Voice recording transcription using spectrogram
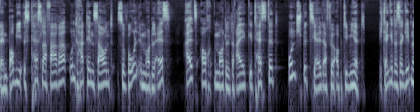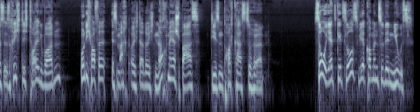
Denn Bobby ist Tesla-Fahrer und hat den Sound sowohl im Model S als auch im Model 3 getestet und speziell dafür optimiert. Ich denke, das Ergebnis ist richtig toll geworden und ich hoffe, es macht euch dadurch noch mehr Spaß, diesen Podcast zu hören. So, jetzt geht's los. Wir kommen zu den News.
